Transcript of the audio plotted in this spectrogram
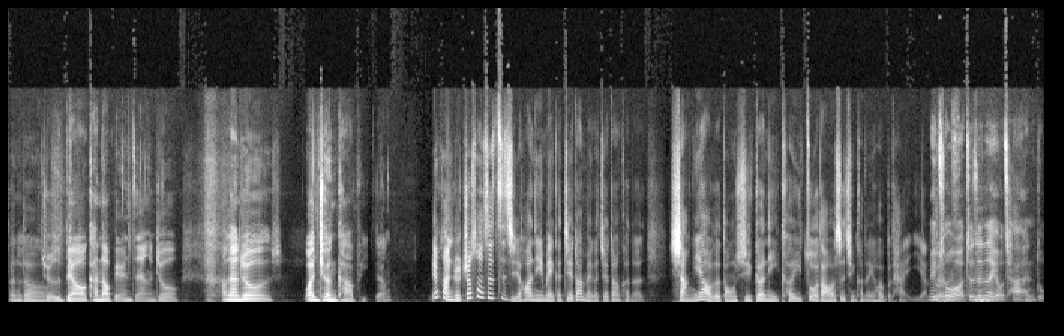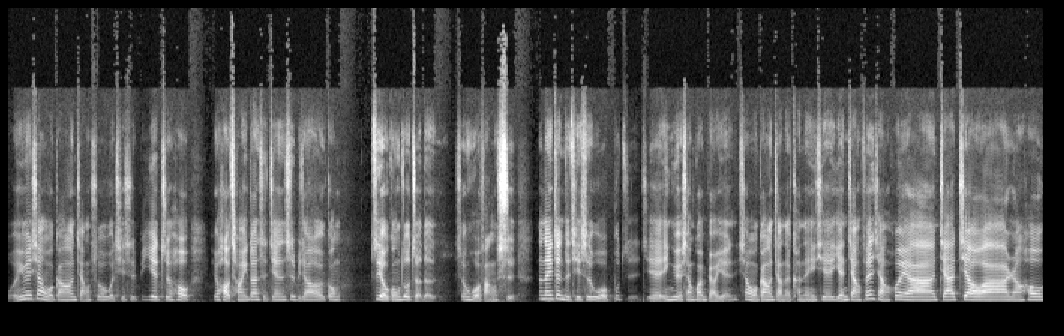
真的就是不要看到别人怎样就好像就完全 copy 这样。因为感觉就算是自己的话，你每个阶段每个阶段可能想要的东西，跟你可以做到的事情，可能也会不太一样。没错，这真的嗯有差很多。因为像我刚刚讲说，我其实毕业之后有好长一段时间是比较工自由工作者的生活方式。那那一阵子，其实我不止接音乐相关表演，像我刚刚讲的，可能一些演讲分享会啊、家教啊，然后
